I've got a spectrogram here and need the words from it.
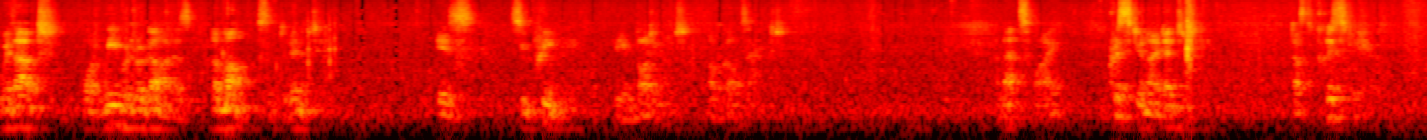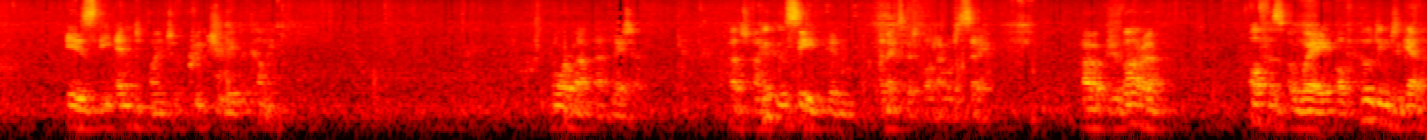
without what we would regard as the marks of divinity, is supremely the embodiment of God's act. And that's why Christian identity, das Christliche, is the end point of creaturely becoming. More about that later. But I hope you'll see in the next bit of what I want to say, how Przywara offers a way of holding together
